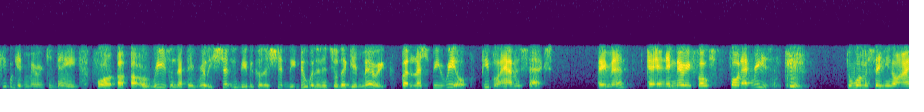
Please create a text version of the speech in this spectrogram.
people get married today for a, a, reason that they really shouldn't be because they shouldn't be doing it until they get married. But let's be real, people are having sex, amen, and, they marry folks for that reason. the woman say, you know, I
